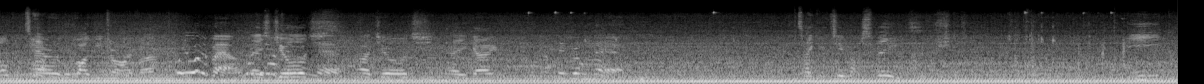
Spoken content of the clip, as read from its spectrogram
I'm terrible buggy driver. What are you on about? There's George. Hi, George. There you go. Nothing wrong there taking too much speed. Eek.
